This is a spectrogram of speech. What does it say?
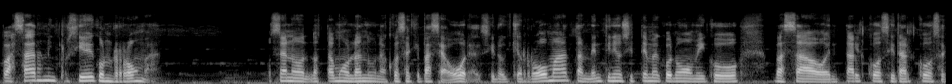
pasaron inclusive con Roma. O sea, no, estamos hablando de una cosa que pase ahora, sino que Roma también tenía un sistema económico basado en tal cosa y tal cosa.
